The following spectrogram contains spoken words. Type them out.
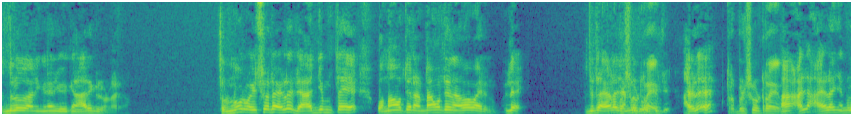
എന്തുള്ളൂ താൻ ഇങ്ങനെ ചോദിക്കാൻ ആരെങ്കിലും ഉണ്ടായിരുന്നു? തൊണ്ണൂറ് വയസ്സ് വരെ അയാൾ രാജ്യത്തെ ഒന്നാമത്തെ രണ്ടാമത്തെ നേതാവായിരുന്നു അല്ലേ? എന്നിട്ട് അയാളെ ഞങ്ങൾ അയാളെ ട്രിപ്പിൾ ഷൂട്ടർ അല്ല അയാളെ ഞങ്ങൾ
